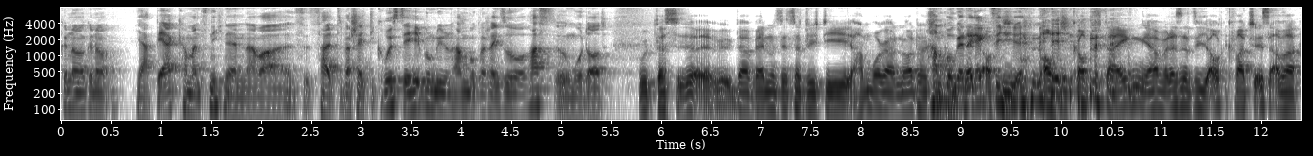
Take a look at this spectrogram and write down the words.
genau, genau. Ja, Berg kann man es nicht nennen, aber es ist halt wahrscheinlich die größte Erhebung, die du in Hamburg wahrscheinlich so hast, irgendwo dort. Gut, das, äh, da werden uns jetzt natürlich die Hamburger Norddeutschen Hamburger direkt auf, den, auf den Kopf steigen, ja, weil das natürlich auch Quatsch ist, aber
